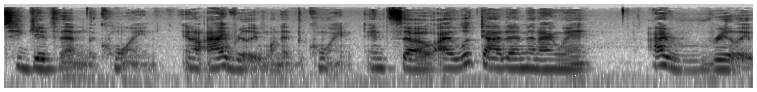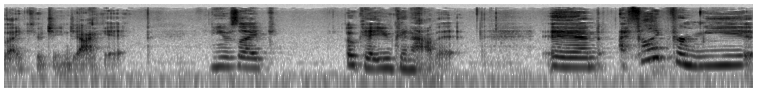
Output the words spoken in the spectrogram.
to give them the coin. And I really wanted the coin. And so I looked at him and I went, I really like your jean jacket. And he was like, okay, you can have it. And I feel like for me,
